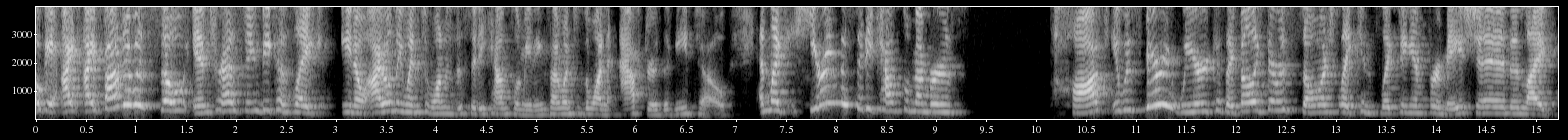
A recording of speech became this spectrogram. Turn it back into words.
Okay, I, I found it was so interesting because, like, you know, I only went to one of the city council meetings. I went to the one after the veto. And, like, hearing the city council members talk it was very weird because i felt like there was so much like conflicting information and like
